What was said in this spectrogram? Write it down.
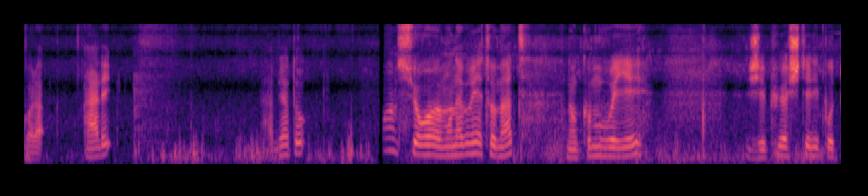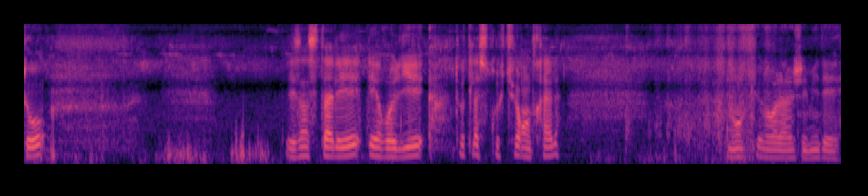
Voilà, allez, à bientôt. Sur euh, mon abri à tomates, donc comme vous voyez, j'ai pu acheter les poteaux, les installer et relier toute la structure entre elles. Donc euh, voilà, j'ai mis des,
